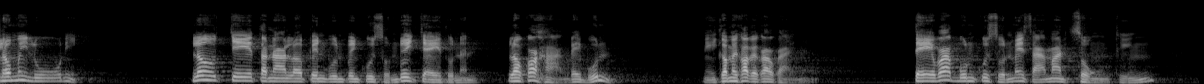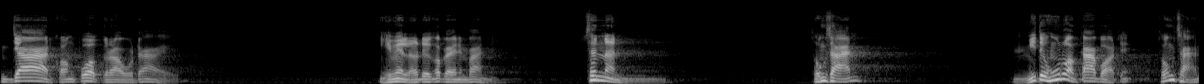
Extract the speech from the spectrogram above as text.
เราไม่รู้นี่เราเจตนาเราเป็นบุญเป็นกุศลด้วยใจตัวนั้น เราก็ห่างได้บุญ นี่ก็ไม่เข้าไปก้าวไก่นะ แต่ว่าบุญกุศลไม่สามารถส่งถึงญาติของพวกเราได้ เห็นไหมเราเดินเข้าไปในบ้านสนั่น สงสาร มีแต่หูหนวกตาบอดเนี่ยสงสาร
